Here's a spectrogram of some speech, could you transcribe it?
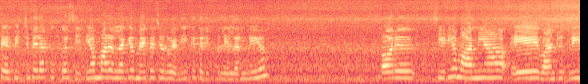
ਫਿਰ ਵਿੱਚ ਮੇਰਾ ਕੁੱਕਰ ਸੀਟੀਆਂ ਮਾਰਨ ਲੱਗਿਆ ਮੈਂ ਕਿਹਾ ਚਲੋ ਇਹਦੀ ਇੱਕ ਕਲਿੱਪ ਲੈ ਲੈਂਦੇ ਆ ਔਰ ਸੀਟੀਆਂ ਮਾਰਨੀਆਂ ਇਹ 1 2 3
